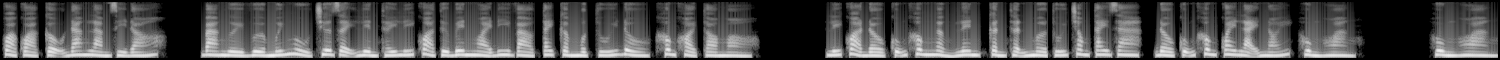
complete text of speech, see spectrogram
Quả quả cậu đang làm gì đó? Ba người vừa mới ngủ chưa dậy liền thấy Lý Quả từ bên ngoài đi vào tay cầm một túi đồ, không khỏi tò mò. Lý Quả đầu cũng không ngẩng lên, cẩn thận mở túi trong tay ra, đầu cũng không quay lại nói, Hùng Hoàng. Hùng Hoàng,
